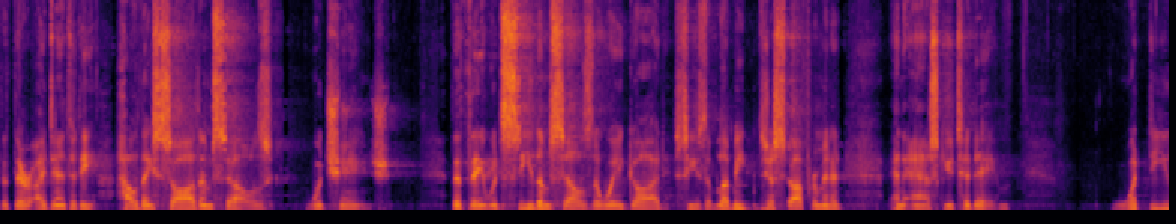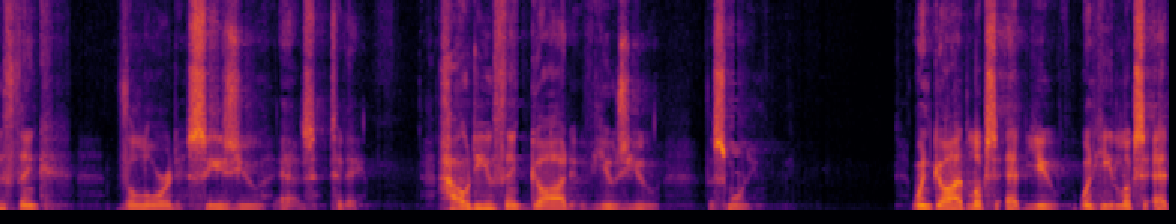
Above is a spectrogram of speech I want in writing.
That their identity, how they saw themselves, would change. That they would see themselves the way God sees them. Let me just stop for a minute and ask you today what do you think the Lord sees you as today? How do you think God views you this morning? When God looks at you, when He looks at,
